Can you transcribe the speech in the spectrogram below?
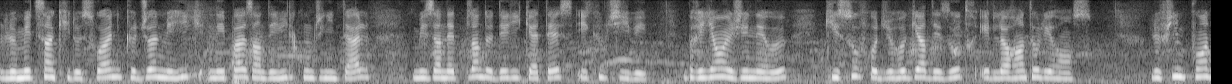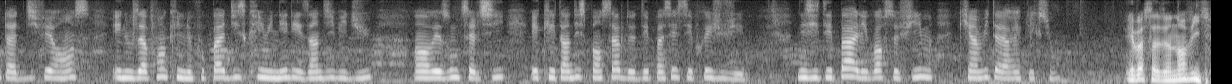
le médecin qui le soigne, que John Merrick n'est pas un débile congénital, mais un être plein de délicatesse et cultivé, brillant et généreux, qui souffre du regard des autres et de leur intolérance. Le film pointe la différence et nous apprend qu'il ne faut pas discriminer les individus en raison de celle-ci et qu'il est indispensable de dépasser ses préjugés. N'hésitez pas à aller voir ce film qui invite à la réflexion. Eh bah ça donne envie.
